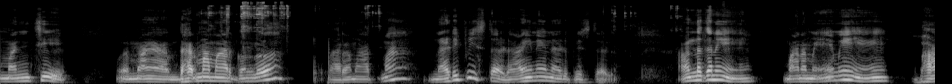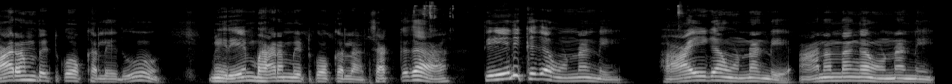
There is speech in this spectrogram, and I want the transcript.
మంచి ధర్మ మార్గంలో పరమాత్మ నడిపిస్తాడు. ఆయనే నడిపిస్తాడు. అందుకని మనమేమి భారం పెట్టుకోక్కర్లేదు. మీరేం భారం పెట్టుకోకర్లా చక్కగా తేలికగా ఉండండి. హాయిగా ఉండండి. ఆనందంగా ఉండండి.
